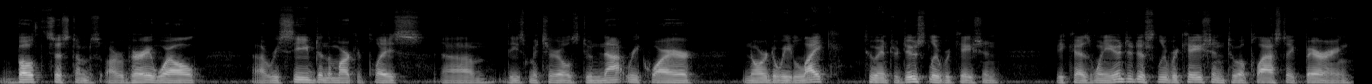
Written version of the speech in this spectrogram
both systems are very well uh, received in the marketplace. Um, these materials do not require, nor do we like, to introduce lubrication because when you introduce lubrication to a plastic bearing,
